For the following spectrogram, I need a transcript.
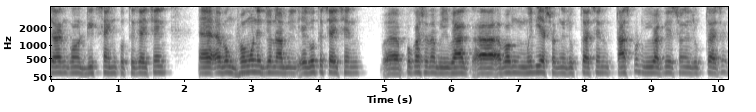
চালান, কোনো ডিট সাইন করতে চাইছেন এবং ভ্রমণের জন্য আপনি এগোতে চাইছেন প্রকাশনা বিভাগ এবং মিডিয়ার সঙ্গে যুক্ত আছেন ট্রান্সপোর্ট বিভাগের সঙ্গে যুক্ত আছেন,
